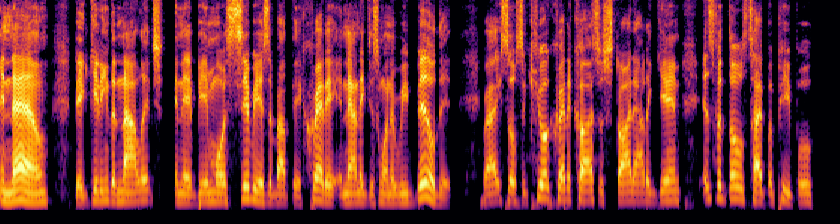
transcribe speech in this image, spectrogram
And now they're getting the knowledge and they're being more serious about their credit. And now they just want to rebuild it. Right. So secure credit cards to start out again is for those type of people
